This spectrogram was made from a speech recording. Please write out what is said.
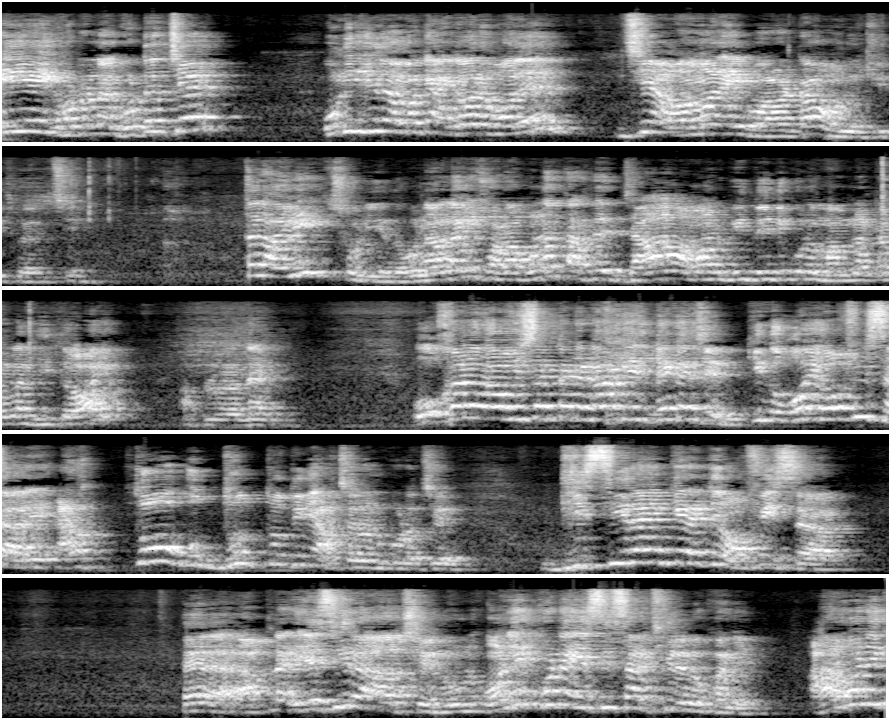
এই এই ঘটনা ঘটেছে। উনি যদি আমাকে একবার বলেন যে আমার এই বলাটা অনুচিত হয়েছে, তাহলে আমি সরিয়ে দেবো। নাহলে আমি সরাবো না, তাতে যা আমার বিরুদ্ধে কোনো মামলা টামলা দিতে হয়, আপনারা দেন। ওখানে অফিসারটাকে ডাকে ডেকেছেন কিন্তু ওই অফিসার এত উদ্ধত্ত তিনি আচরণ করেছেন। ডিসি র্যাঙ্কের একজন অফিসার হ্যাঁ আপনার এসিরা আছেন অনেক কটা এসি স্যার ছিলেন ওখানে। আরও অনেক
